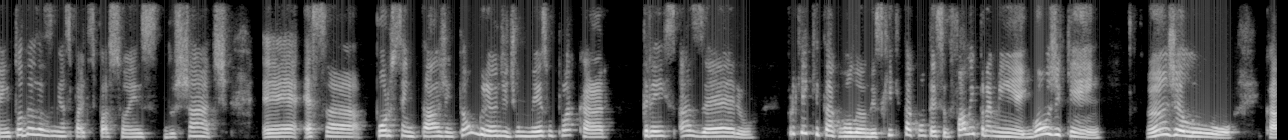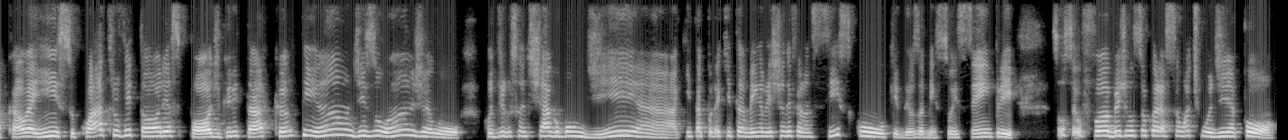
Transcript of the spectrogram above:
em todas as minhas participações do chat, é, essa porcentagem tão grande de um mesmo placar, 3 a 0. Por que que tá rolando isso? O que que tá acontecendo? Falem para mim aí, gol de quem? Ângelo, Cacau é isso, quatro vitórias, pode gritar campeão, diz o Ângelo. Rodrigo Santiago, bom dia. Quem tá por aqui também, Alexandre Francisco, que Deus abençoe sempre. Sou seu fã, beijo no seu coração, ótimo dia, pô.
